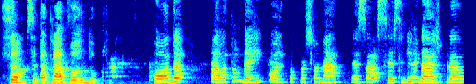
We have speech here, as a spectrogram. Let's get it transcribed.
Sam, você está travando. Roda, ela também pode proporcionar essa acessibilidade para.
